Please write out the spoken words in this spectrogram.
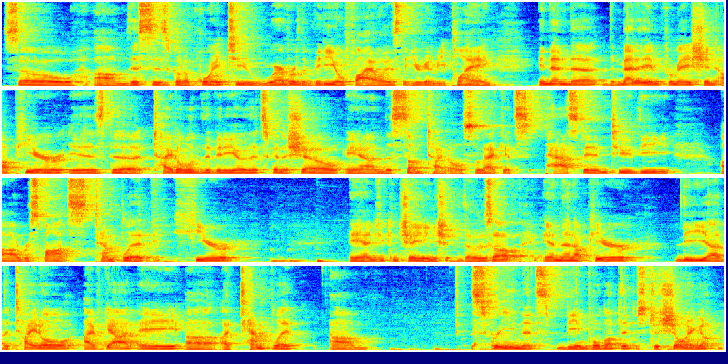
So um, this is going to point to wherever the video file is that you're going to be playing. And then the, the meta information up here is the title of the video that's going to show and the subtitle. So that gets passed into the uh, response template here and you can change those up. And then up here, the uh, the title, I've got a uh, a template um, screen that's being pulled up that's just showing a,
